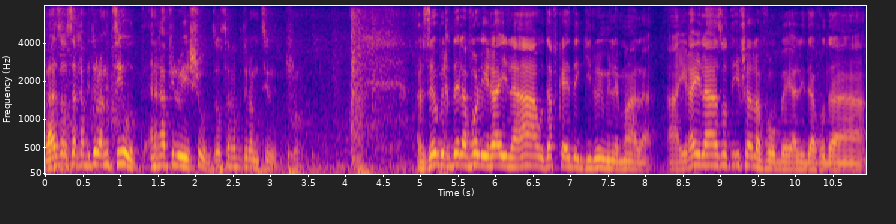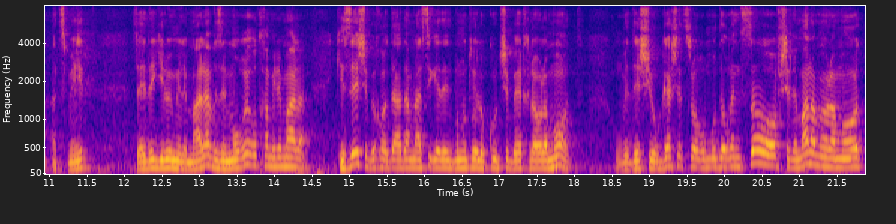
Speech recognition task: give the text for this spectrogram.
ואז זה עושה לך ביטול המציאות, אין לך אפילו ישות, זה עושה לך ביטול המציאות. אז זהו בכדי לבוא ליראה הילאה, הוא דווקא ידי גילוי מלמעלה. היראה הילאה הזאת אי אפשר לבוא על ידי עבודה עצמית, זה ידי גילוי מלמעלה, וזה מעורר אותך מלמעלה. כי זה שבכל דעת האדם להשיג את ההתבוננות ואלוקות שבערך לעולמות, ובדי שיורגש אצלו רמוד אור אינסוף שלמעלה מעולמות,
